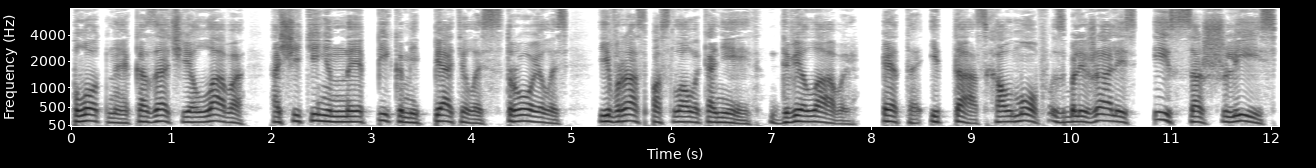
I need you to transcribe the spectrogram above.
Плотная казачья лава, ощетиненная пиками, пятилась, строилась и в раз послала коней. Две лавы, эта и та, с холмов сближались и сошлись.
